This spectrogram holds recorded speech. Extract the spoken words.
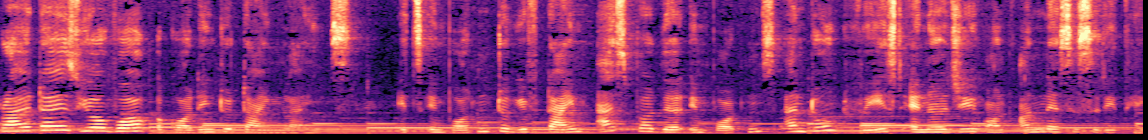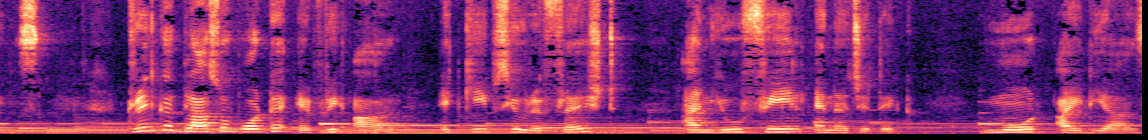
Prioritize your work according to timelines. It's important to give time as per their importance and don't waste energy on unnecessary things. Drink a glass of water every hour. It keeps you refreshed and you feel energetic. More ideas.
